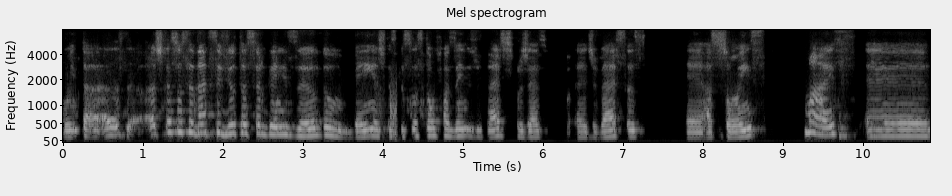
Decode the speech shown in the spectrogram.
muita, acho que a sociedade civil está se organizando bem, acho que as pessoas estão fazendo diversos projetos, é, diversas é, ações, mas é,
